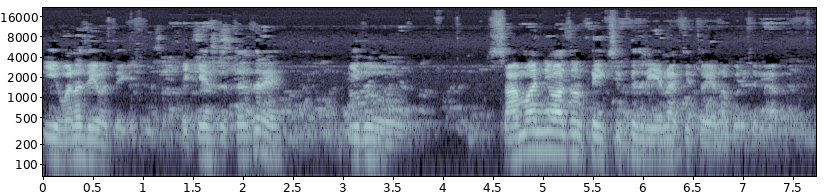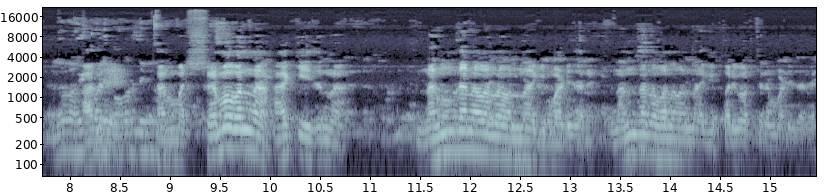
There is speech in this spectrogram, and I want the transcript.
ಈ ವನದೇವತೆಗೆ. ಏಕೆ ಅಂತಂದರೆ ಇದು ಸಾಮಾನ್ಯವಾದವ್ರ ಕೈಗೆ ಸಿಕ್ಕಿದ್ರೆ ಏನಾಗ್ತಿತ್ತೋ ಏನೋ ಗೊತ್ತಿಲ್ಲ. ಆದರೆ ತಮ್ಮ ಶ್ರಮವನ್ನು ಹಾಕಿ ಇದನ್ನು ನಂದನವನವನ್ನಾಗಿ ಮಾಡಿದ್ದಾರೆ. ನಂದನವನವನ್ನಾಗಿ ಪರಿವರ್ತನೆ ಮಾಡಿದ್ದಾರೆ.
